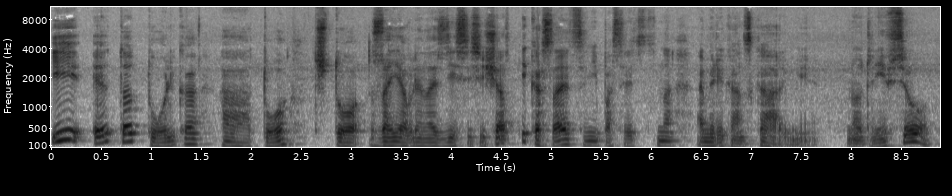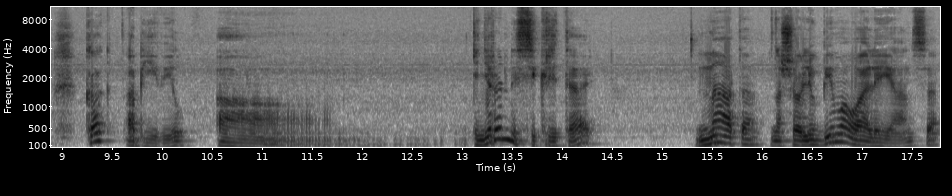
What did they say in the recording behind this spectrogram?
И это только а, то, что заявлено здесь и сейчас и касается непосредственно американской армии. Но это не все. Как объявил а, генеральный секретарь НАТО, нашего любимого альянса,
